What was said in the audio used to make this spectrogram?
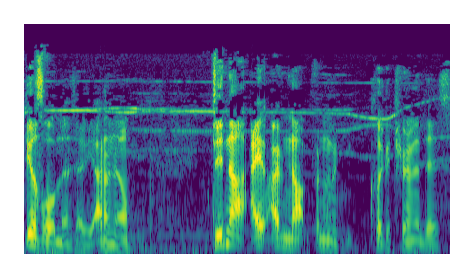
Feels a little nose heavy, I don't know. Did not, I, I've not put in a click of trim at this.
